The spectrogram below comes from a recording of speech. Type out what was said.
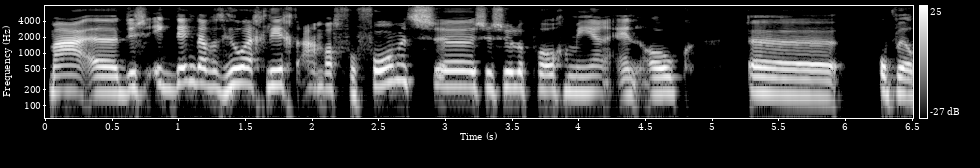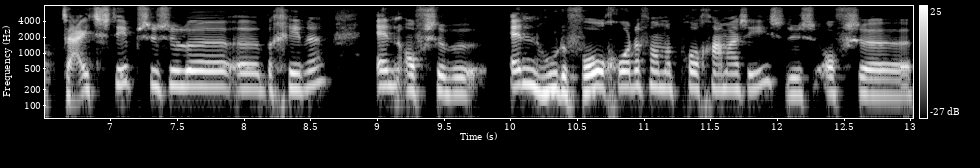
Maar uh, dus ik denk dat het heel erg ligt aan wat voor formats ze zullen programmeren. En ook op welk tijdstip ze zullen eh, beginnen. En, of ze, en hoe de volgorde van de programma's is. Dus of ze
